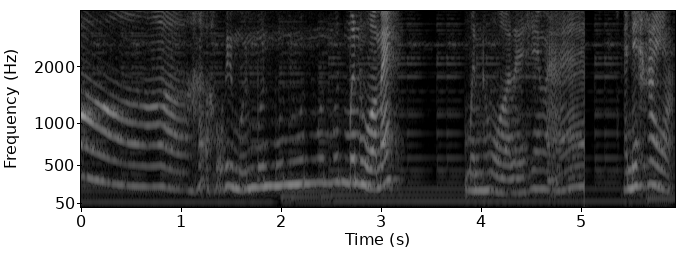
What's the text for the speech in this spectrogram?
วโอ้ยหมุนหมุนหมุนหมุนหมุนหมุนหมุนหัวไหมหมุนหัวเลยใช่ไหมอันนี้ใครอะ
